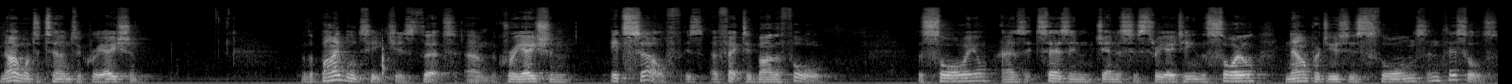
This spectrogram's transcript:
Now I want to turn to creation. The Bible teaches that um, the creation itself is affected by the fall. The soil, as it says in Genesis 3:18, the soil now produces thorns and thistles.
